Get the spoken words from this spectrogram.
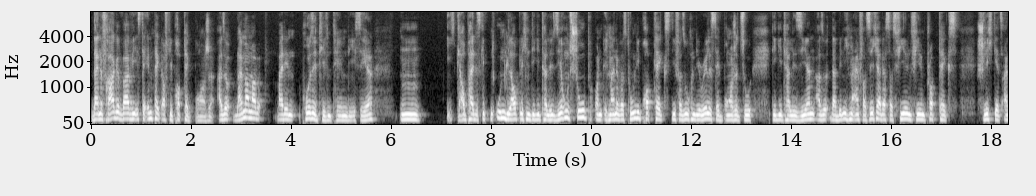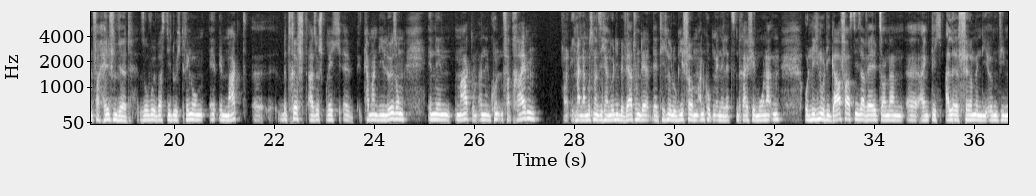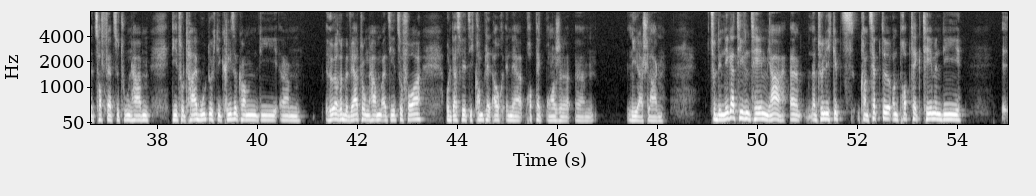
deine Frage war, wie ist der Impact auf die PropTech-Branche? Also bleiben wir mal bei den positiven Themen, die ich sehe. Hm, ich glaube halt, es gibt einen unglaublichen Digitalisierungsschub und ich meine, was tun die PropTechs? Die versuchen die Real Estate Branche zu digitalisieren. Also da bin ich mir einfach sicher, dass das vielen, vielen PropTechs schlicht jetzt einfach helfen wird, sowohl was die Durchdringung im Markt äh, betrifft, also sprich, äh, kann man die Lösung in den Markt und an den Kunden vertreiben, und ich meine, da muss man sich ja nur die Bewertung der, der Technologiefirmen angucken in den letzten drei, vier Monaten. Und nicht nur die GAFAs dieser Welt, sondern äh, eigentlich alle Firmen, die irgendwie mit Software zu tun haben, die total gut durch die Krise kommen, die ähm, höhere Bewertungen haben als je zuvor. Und das wird sich komplett auch in der PropTech-Branche ähm, niederschlagen. Zu den negativen Themen, ja, äh, natürlich gibt's Konzepte und PropTech-Themen, die äh,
